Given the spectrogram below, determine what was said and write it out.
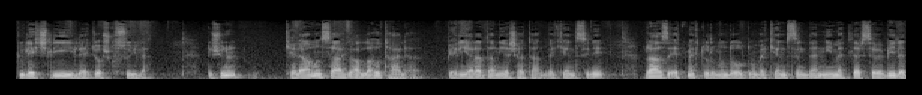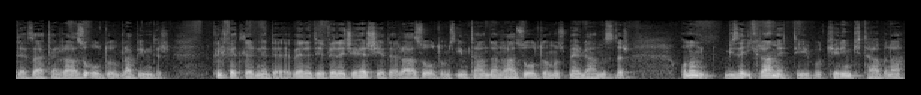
Güleçliğiyle, coşkusuyla. Düşünün kelamın sahibi Allahu Teala, beni yaratan, yaşatan ve kendisini razı etmek durumunda olduğum ve kendisinden nimetler sebebiyle de zaten razı olduğum Rabbimdir. Külfetlerine de vereceği, vereceği her şeyde razı olduğumuz, imtihandan razı olduğumuz Mevlamızdır. Onun bize ikram ettiği bu kerim kitabına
